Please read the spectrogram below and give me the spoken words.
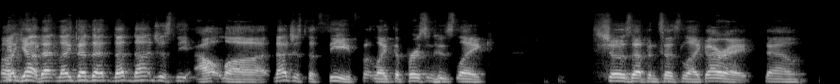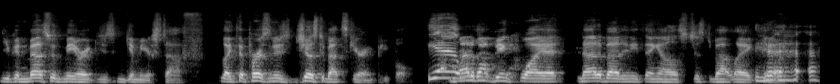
Uh, yeah, that like that that that not just the outlaw, not just the thief, but like the person who's like shows up and says like, "All right, now you can mess with me, or you can give me your stuff." Like the person who's just about scaring people. Yeah, not about being quiet, not about anything else, just about like. Yeah.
